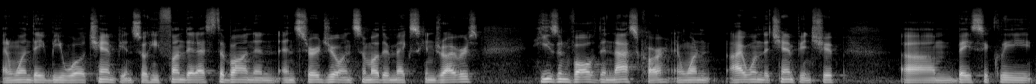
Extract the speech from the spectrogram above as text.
and one day be world champion. So he funded Esteban and, and Sergio and some other Mexican drivers. He's involved in NASCAR, and when I won the championship, um, basically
